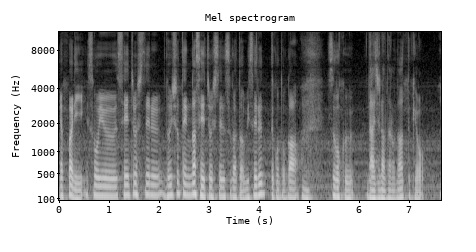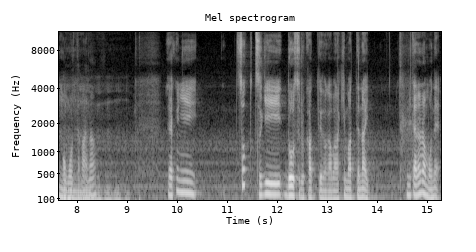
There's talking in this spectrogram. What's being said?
やっぱりそういう成長してる同意書店が成長してる姿を見せるってことがうんすごく大事なんだろうなって今日思ったかな。逆にちょっと次どうするかっていうのがまだ決まってないみたいなのもね、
